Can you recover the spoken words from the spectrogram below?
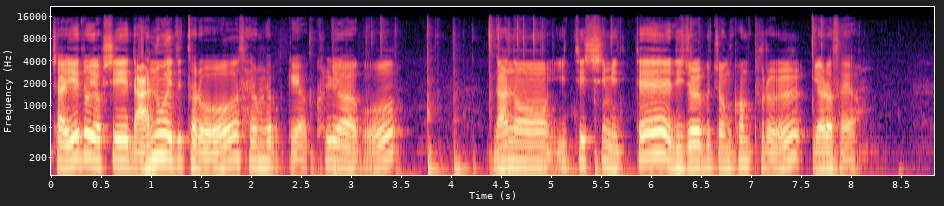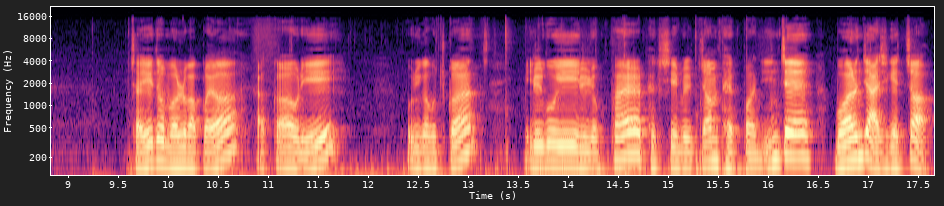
자 얘도 역시 나노 에디터로 사용해 볼게요. 클리어하고 나노 etc 밑에 resolve.comp를 열어서요. 자 얘도 뭘로 바꿔요? 아까 우리 우리가 구축한 192.168.111.100번. 이제 뭐 하는지 아시겠죠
